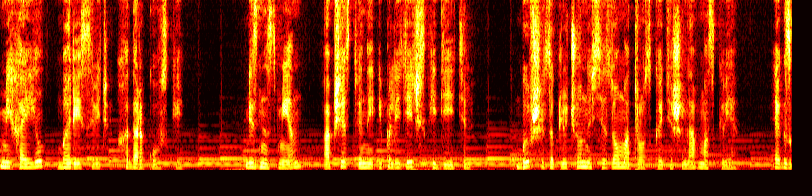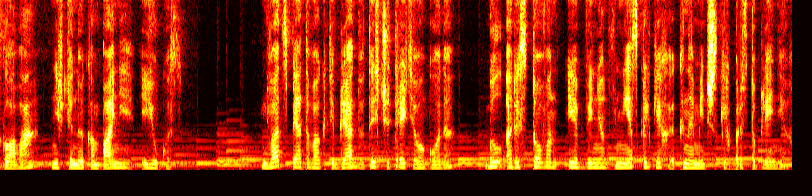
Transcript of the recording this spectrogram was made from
Михаил Борисович Ходорковский. Бизнесмен, общественный и политический деятель, бывший заключенный СИЗО «Матросская тишина» в Москве, экс-глава нефтяной компании «ЮКОС». 25 октября 2003 года был арестован и обвинен в нескольких экономических преступлениях.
